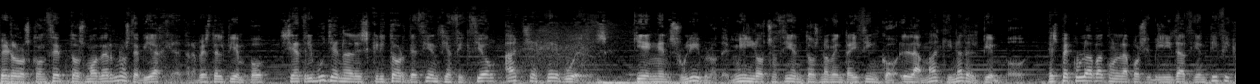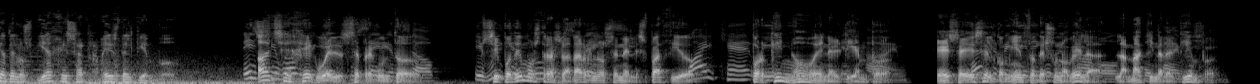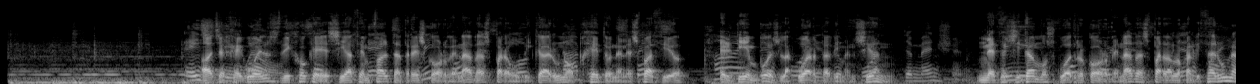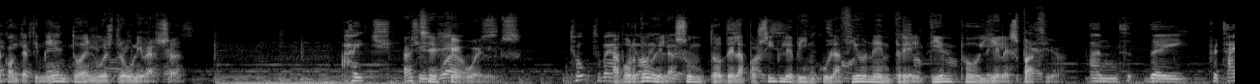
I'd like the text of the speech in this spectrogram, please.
Pero los conceptos modernos de viaje a través del tiempo se atribuyen al escritor de ciencia ficción H.G. Wells, quien en su libro de 1895, La máquina del tiempo, especulaba con la posibilidad científica de los viajes a través del tiempo. H.G. Wells se preguntó, si podemos trasladarnos en el espacio, ¿por qué no en el tiempo? Ese es el comienzo de su novela, La máquina del tiempo. H.G. Wells dijo que si hacen falta tres coordenadas para ubicar un objeto en el espacio, el tiempo es la cuarta dimensión. Necesitamos cuatro coordenadas para localizar un acontecimiento en nuestro universo. H.G. Wells abordó el asunto de la posible vinculación entre el tiempo y el espacio.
